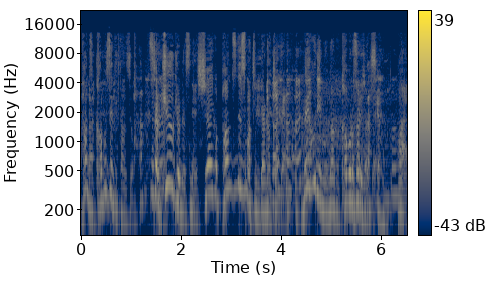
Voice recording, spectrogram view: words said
パンツかぶせてきたんですよ。そしたら急遽ですね試合がパンツデスマッチみたいになっちゃって レフェリーもなんかかぶらされちゃって、は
